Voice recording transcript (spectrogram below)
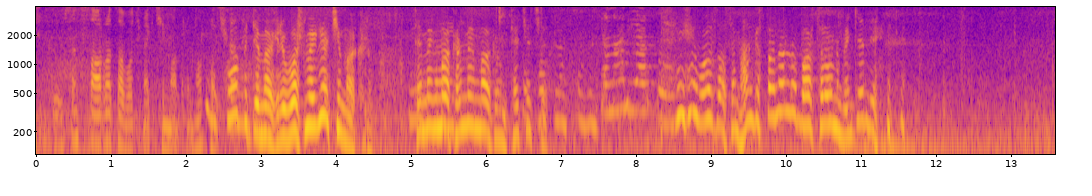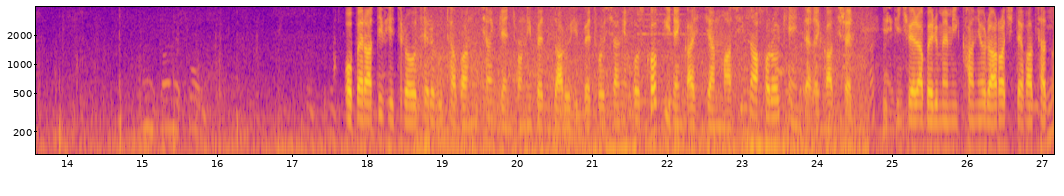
Իսկ սենց սառածա ոչ մեկ չի մաքրում, հա։ Ո՞վ է մաքրի, ոչ մեկն էլ չի մաքրում։ Թե մենք մաքրում ենք, մաքրում, թե չէ չէ։ Ոնց ասեմ, հանգստանալու բարձրանում ենք էլի։ Օպերատիվ հիդրոթերապևտաբանության կենտրոնի պետ Զարուհի Պետրոսյանի խոսքով իրենք այս ձյան մասին նախորոք էին տեղեկացրել։ Իսկ ինչ վերաբերում է մի քանի օր առաջ տեղացած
